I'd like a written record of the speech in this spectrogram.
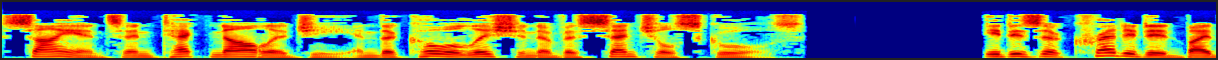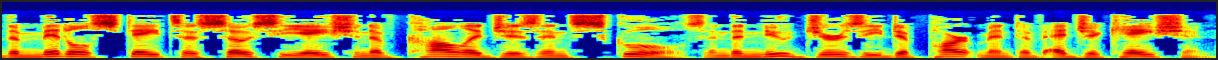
Science and Technology and the Coalition of Essential Schools. It is accredited by the Middle States Association of Colleges and Schools and the New Jersey Department of Education.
